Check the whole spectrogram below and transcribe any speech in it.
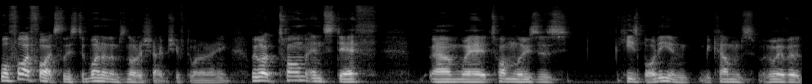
Well, five fights listed. One of them's not a shapeshifter one, I think. We got Tom and Steth, um, where Tom loses his body and becomes whoever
